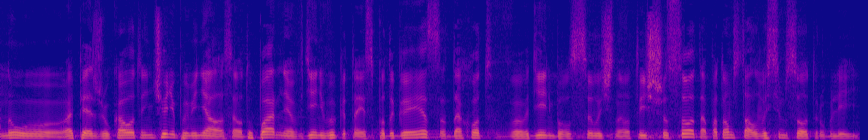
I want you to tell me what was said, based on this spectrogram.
ну, опять же, у кого-то ничего не поменялось, а вот у парня в день выката из ПДГС доход в день был ссылочного 1600, а потом стал 800 рублей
